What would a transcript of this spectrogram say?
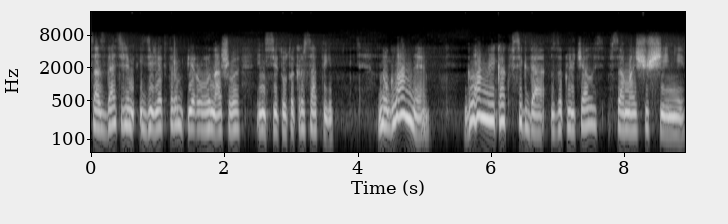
создателем и директором первого нашего института красоты. Но главное, главное, как всегда, заключалось в самоощущении.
